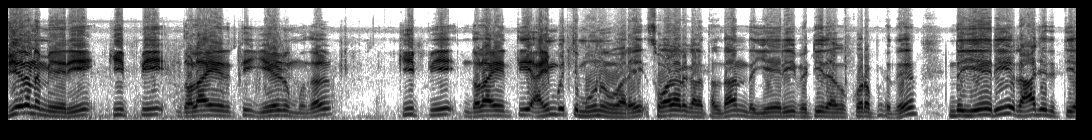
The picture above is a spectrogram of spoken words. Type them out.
வீரணம் ஏரி கிபி தொள்ளாயிரத்தி ஏழு முதல் கிபி தொள்ளாயிரத்தி ஐம்பத்தி மூணு வரை சோழர் காலத்தில் தான் இந்த ஏரி வெட்டியதாக கூறப்படுது. இந்த ஏரி ராஜதித்திய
